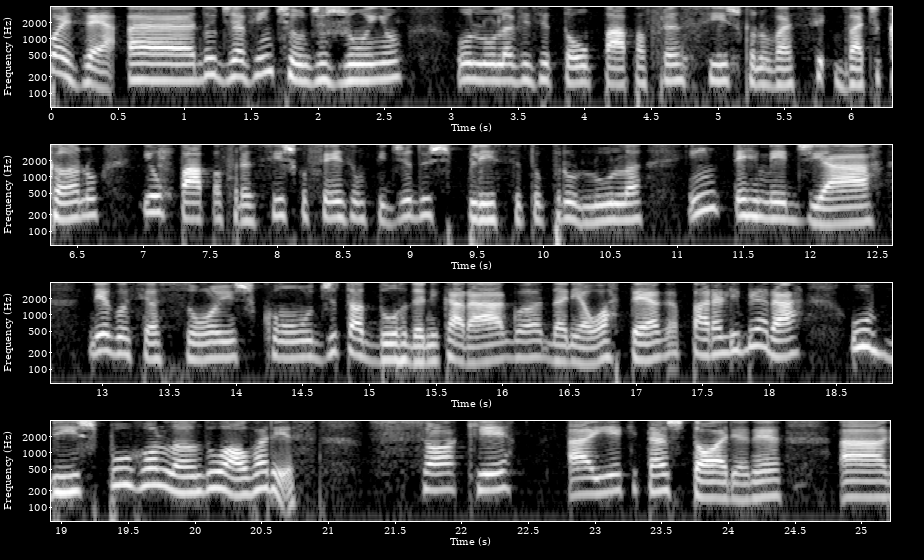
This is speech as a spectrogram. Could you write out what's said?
Pois é, uh, no dia 21 de junho, o Lula visitou o Papa Francisco no Vaticano e o Papa Francisco fez um pedido explícito para o Lula intermediar negociações com o ditador da Nicarágua, Daniel Ortega, para liberar o bispo Rolando Álvarez. Só que aí é que está a história, né? a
